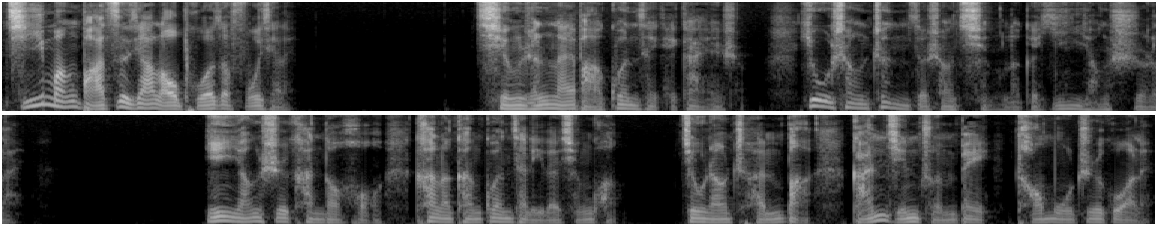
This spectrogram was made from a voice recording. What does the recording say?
急忙把自家老婆子扶起来，请人来把棺材给盖上，又上镇子上请了个阴阳师来。阴阳师看到后，看了看棺材里的情况。就让陈爸赶紧准备桃木枝过来，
